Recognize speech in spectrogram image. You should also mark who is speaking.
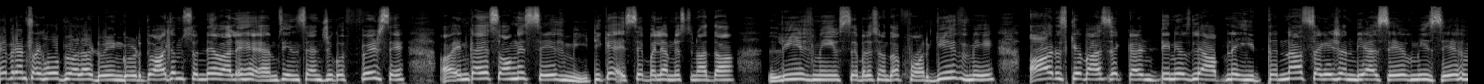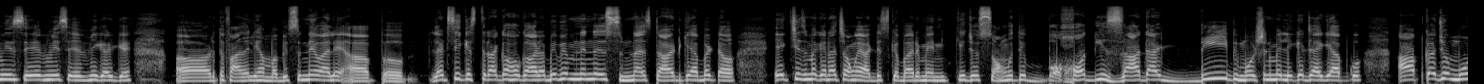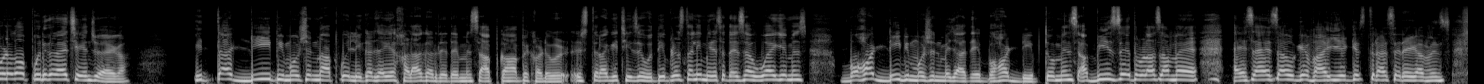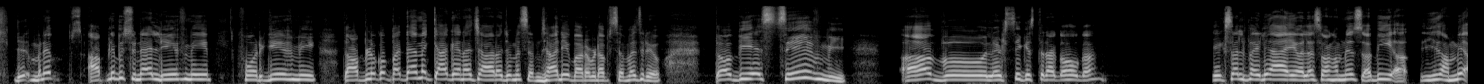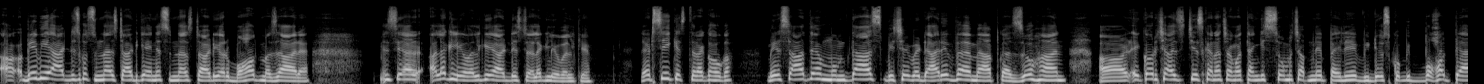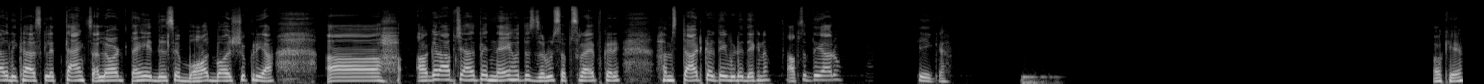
Speaker 1: Hey friends I hope you all are doing good तो आज हम सुनने वाले हैं एमसी इंसान जी को फिर से आ, इनका ये सॉन्ग है सेव मी ठीक है? इससे पहले हमने सुना था लीव मी उससे पहले सुना था फॉर गिव मी और उसके बाद से कंटिन्यूसली आपने इतना सजेशन दिया save me save me save me save me करके। और तो फाइनली हम अभी सुनने वाले आप लेट्स सी किस तरह का होगा। और अभी भी हमने सुनना स्टार्ट किया बट एक चीज़ मैं कहना चाहूँगा आर्टिस्ट के बारे में इनके जो सॉन्ग होते बहुत ही ज़्यादा डीप इमोशन में लेकर जाएगी आपको। आपका जो मूड होगा पूरी तरह चेंज हो जाएगा। इतना डीप इमोशन में आपको लेकर जाके खड़ा कर देते हैं मीन्स आप कहाँ पे खड़े हो? इस तरह की चीज़ें होती है। पर्सनली मेरे साथ ऐसा हुआ है कि मीन्स बहुत डीप इमोशन में जाते हैं, बहुत डीप तो मीन्स अभी से थोड़ा सा मैं ऐसा ऐसा हो गया, भाई ये किस तरह से रहेगा मीन्स मैंने, आपने भी सुना है leave me forgive me तो आप लोग को पता है मैं क्या कहना चाह रहा हूँ जो मैं समझा नहीं पा रहा बट आप समझ रहे हो। तो अभी ये सेव मी अब लेट्स सी किस तरह का होगा। एक साल पहले आया ये वाला सॉन्ग हमने अभी ये हमें अभी भी आर्टिस्ट को सुनना स्टार्ट किया इन्हें सुनना स्टार्ट किया और बहुत मज़ा आ रहा है। मीन्स यार अलग लेवल के आर्टिस्ट अलग लेवल के। लेट्स सी किस तरह का होगा। मेरे साथ है मुमताज़ पीछे बेटे आरिफ है मैं आपका जोहान। और एक और चीज़ कहना चाहूँगा। थैंक यू सो मच अपने पहले वीडियोस को भी बहुत प्यार दिखा इसके लिए थैंक्स अलॉट तहे दिल से बहुत बहुत शुक्रिया। आ, अगर आप चैनल पे नए हो तो ज़रूर सब्सक्राइब करें। हम स्टार्ट करते हैं वीडियो देखना। आप सब तैयार हो? ठीक है। ओके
